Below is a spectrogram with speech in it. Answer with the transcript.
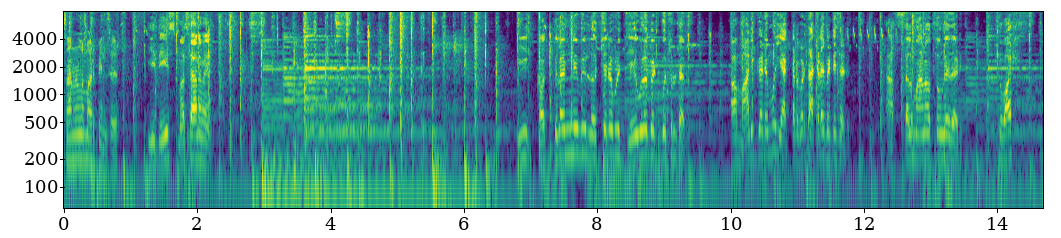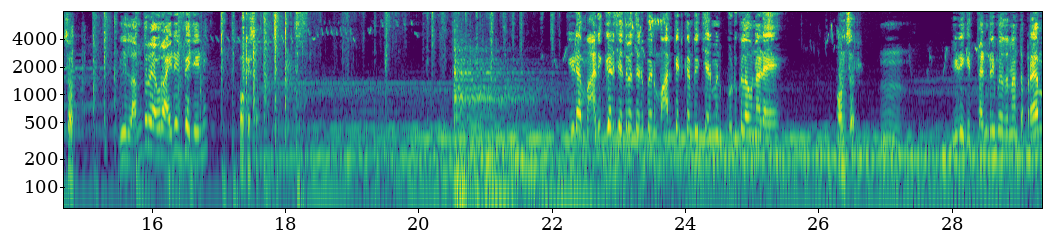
శ్మశానంలో మారిపోయింది సార్. ఇది శ్మశానమే. ఈ కత్తులన్నీ వీళ్ళు వచ్చేటప్పుడు జేబులో పెట్టుకొచ్చుంటారు. ఆ మాణిక్గాడేమో ఎక్కడ పడితే అక్కడే పెట్టేశాడు. అస్సలు మానవత్వం లేదాడు. సుభాష్ సార్. వీళ్ళందరూ ఎవరో ఐడెంటిఫై చేయండి. Okay sir. ఈడ మాణిక్గాడి చేతిలో చనిపోయిన మార్కెట్ కమిటీ చైర్మన్ కొడుకులా ఉన్నాడే? అవును సార్. ఈడికి తండ్రి మీద ఉన్నంత ప్రేమ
